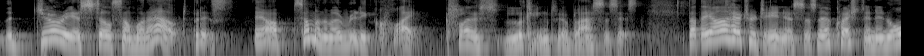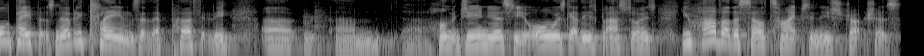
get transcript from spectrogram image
the jury is still somewhat out, but it's, they are, some of them are really quite close looking to a blastocyst. But they are heterogeneous, there's no question. In all the papers, nobody claims that they're perfectly uh, um, uh, homogeneous. You always get these blastoids. You have other cell types in these structures.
